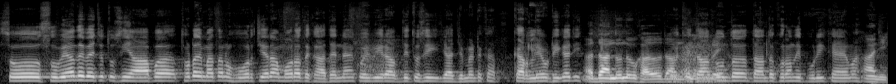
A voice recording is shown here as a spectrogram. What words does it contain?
ਸੋ ਸੂਬਿਆਂ ਦੇ ਵਿੱਚ ਤੁਸੀਂ ਆਪ ਥੋੜਾ ਜਿਹਾ ਮੈਂ ਤੁਹਾਨੂੰ ਹੋਰ ਚਿਹਰਾ ਮੋਹਰਾ ਦਿਖਾ ਦਿੰਦਾ ਕੋਈ ਵੀਰ ਆਪਦੀ ਤੁਸੀਂ ਜੱਜਮੈਂਟ ਕਰ ਕਰ ਲਿਓ ਠੀਕ ਹੈ ਜੀ? ਆਹ ਦੰਦ ਨੂੰ ਵਿਖਾ ਦਿਓ ਦੰਦ ਬਾਕੀ ਦੰਦ ਖੁਰਾਂ ਦੀ ਪੂਰੀ ਕਾਇਮ ਆ। ਹਾਂਜੀ।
